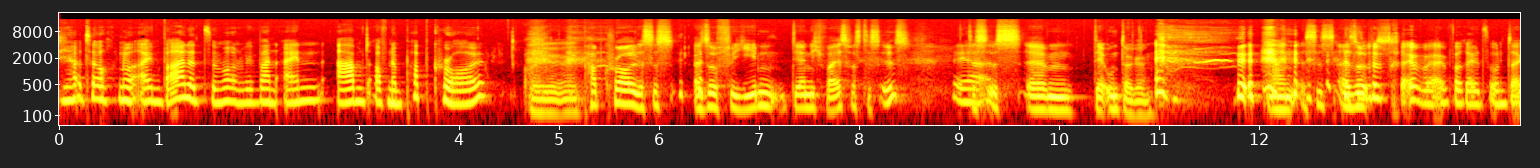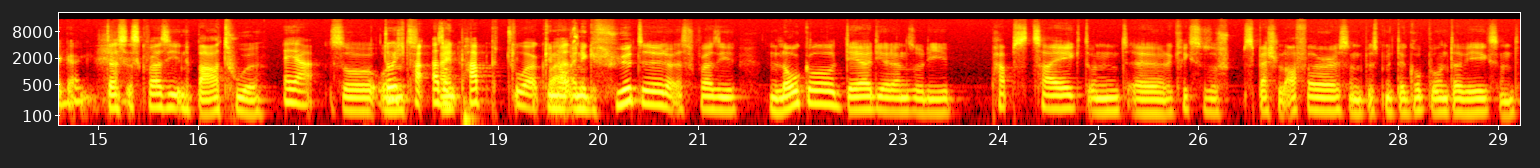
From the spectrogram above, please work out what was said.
die hatte auch nur ein Badezimmer. Und wir waren einen Abend auf einem Pubcrawl. Pubcrawl, das ist also für jeden, der nicht weiß, was das ist, Ja. das ist ähm, der Untergang. Nein, es ist also, das beschreiben wir einfach als Untergang. das ist quasi eine Bartour. Ja, So, und durch, Pu- also ein, Pub-Tour quasi. Genau, eine geführte, da ist quasi ein Local, der dir dann so die Pubs zeigt und äh, da kriegst du so Special Offers und bist mit der Gruppe unterwegs und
